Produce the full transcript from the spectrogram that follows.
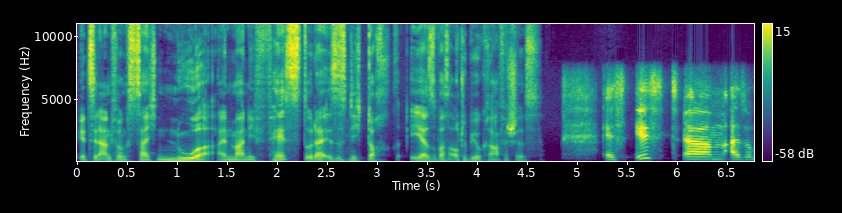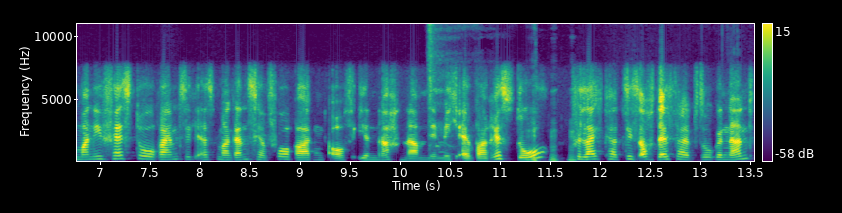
jetzt in Anführungszeichen nur ein Manifest oder ist es nicht doch eher so was Autobiografisches? Es ist, ähm, also Manifesto reimt sich erstmal ganz hervorragend auf ihren Nachnamen, nämlich Evaristo. Vielleicht hat sie es auch deshalb so genannt.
